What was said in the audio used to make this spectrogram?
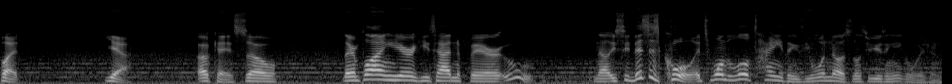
but yeah. Okay, so they're implying here he's had an affair. Ooh. Now, you see, this is cool. It's one of the little tiny things you wouldn't notice unless you're using Eagle Vision.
